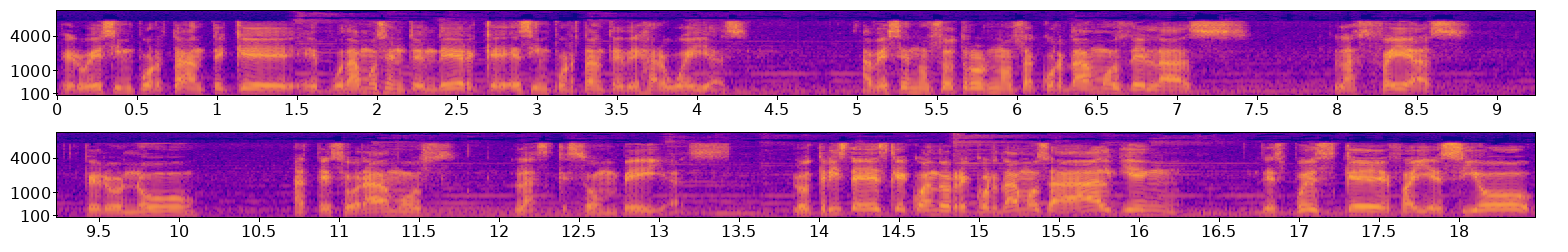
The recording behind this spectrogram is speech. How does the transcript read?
pero es importante que eh, podamos entender que es importante dejar huellas. A veces nosotros nos acordamos de las, las feas, pero no atesoramos las que son bellas. Lo triste es que cuando recordamos a alguien después que falleció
